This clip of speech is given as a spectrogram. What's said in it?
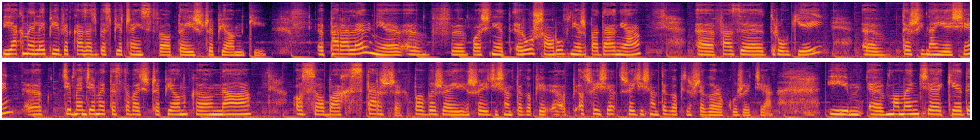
jak najlepiej wykazać bezpieczeństwo tej szczepionki. Paralelnie e, właśnie ruszą również badania e, fazy drugiej, e, też i na jesień, gdzie będziemy testować szczepionkę na osobach starszych, powyżej 60, od 61 roku życia. I w momencie, kiedy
